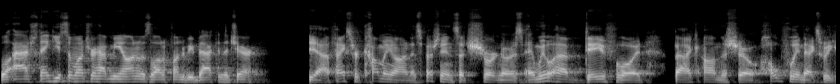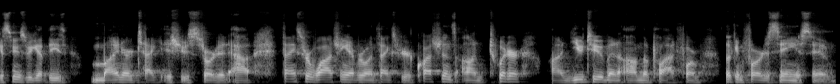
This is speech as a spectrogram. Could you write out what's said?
Well, Ash, thank you so much for having me on. It was a lot of fun to be back in the chair. Yeah, thanks for coming on, especially in such short notice. And we will have Dave Floyd back on the show hopefully next week as soon as we get these minor tech issues sorted out. Thanks for watching, everyone. Thanks for your questions on Twitter, on YouTube, and on the platform. Looking forward to seeing you soon.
